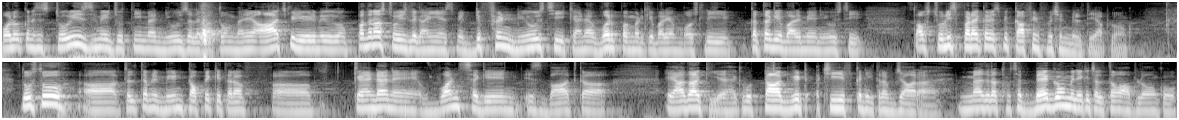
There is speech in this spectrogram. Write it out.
फॉलो करने से स्टोरीज़ में जितनी मैं न्यूज़ लगाता हूँ, मैंने आज की डेट में पंद्रह स्टोरीज लगाई हैं, इसमें डिफरेंट न्यूज़ थी कैनेडा वर्क परमिट के बारे में मोस्टली कतर के बारे में न्यूज़ थी। तो आप स्टोरीज पढ़ा कर इसमें काफ़ी इन्फॉर्मेशन मिलती है आप लोगों को। दोस्तों चलते अपने मेन टॉपिक की तरफ़। कैनेडा ने वंस अगेन इस बात का इरादा किया है कि वो टारगेट अचीव करने की तरफ़ जा रहा है। मैं ज़रा थोड़ा सा बैकग्राउंड में लेके चलता हूँ आप लोगों को।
